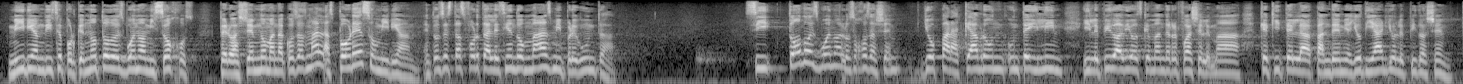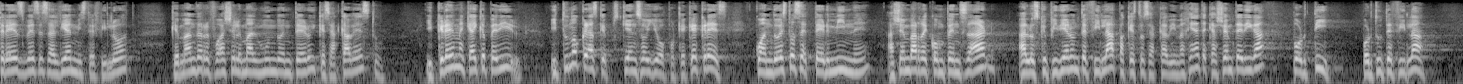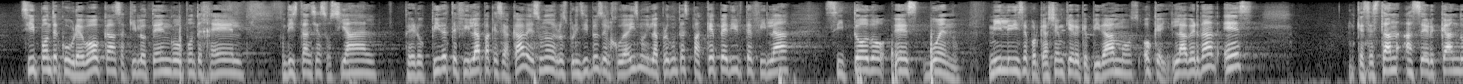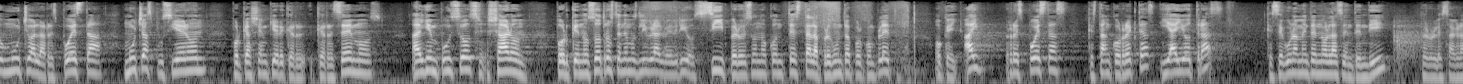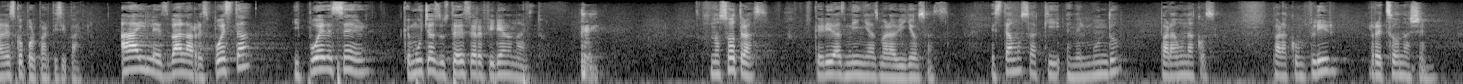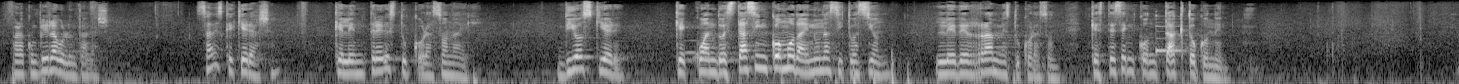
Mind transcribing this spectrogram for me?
Miriam dice, porque no todo es bueno a mis ojos, pero Hashem no manda cosas malas. Por eso, Miriam. Entonces estás fortaleciendo más mi pregunta. Si todo es bueno a los ojos de Hashem, ¿yo para qué abro un, teilim y le pido a Dios que mande refuah Shelema, que quite la pandemia? Yo diario le pido a Hashem, tres veces al día en mis tefilot, que mande refuah Shelema al mundo entero y que se acabe esto. Y créeme que hay que pedir. Y tú no creas que, pues, ¿quién soy yo? Porque, ¿qué crees? Cuando esto se termine, Hashem va a recompensar a los que pidieron tefilá para que esto se acabe. Imagínate que Hashem te diga por ti, por tu tefilá. Sí, ponte cubrebocas, aquí lo tengo, ponte gel, distancia social, pero pide tefilá para que se acabe. Es uno de los principios del judaísmo y la pregunta es, ¿para qué pedir tefilá si todo es bueno? Mili dice, porque Hashem quiere que pidamos. Ok, la verdad es que se están acercando mucho a la respuesta. Muchas pusieron porque Hashem quiere que, que recemos. Alguien puso Sharon porque nosotros tenemos libre albedrío. Sí, pero eso no contesta la pregunta por completo. Ok, hay respuestas que están correctas y hay otras que seguramente no las entendí, pero les agradezco por participar. Ahí les va la respuesta y puede ser que muchas de ustedes se refirieron a esto. Nosotras queridas niñas maravillosas, estamos aquí en el mundo para una cosa, para cumplir Retzon Hashem, para cumplir la voluntad de Hashem. ¿Sabes qué quiere Hashem? Que le entregues tu corazón a Él. Dios quiere que cuando estás incómoda en una situación, le derrames tu corazón, que estés en contacto con Él.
